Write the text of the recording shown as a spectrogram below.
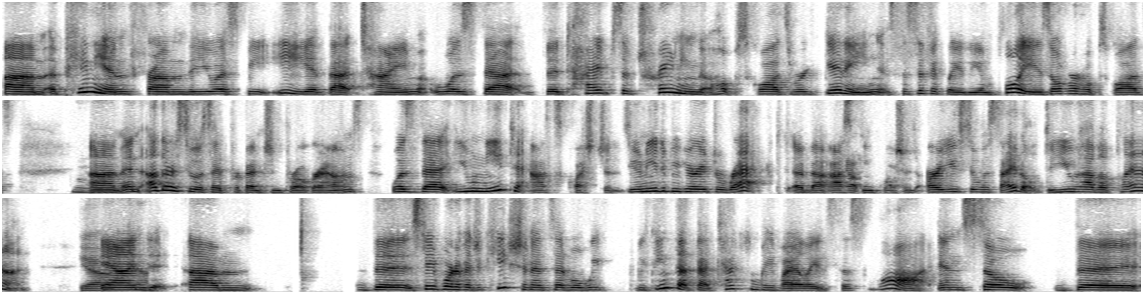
um, opinion from the USBE at that time was that the types of training that Hope Squads were getting, specifically the employees over Hope Squads, mm-hmm. um, and other suicide prevention programs was that you need to ask questions. You need to be very direct about asking yep. questions. Are you suicidal? Do you have a plan? Yeah. And um, the State Board of Education had said, well, we we think that that technically violates this law. And so the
